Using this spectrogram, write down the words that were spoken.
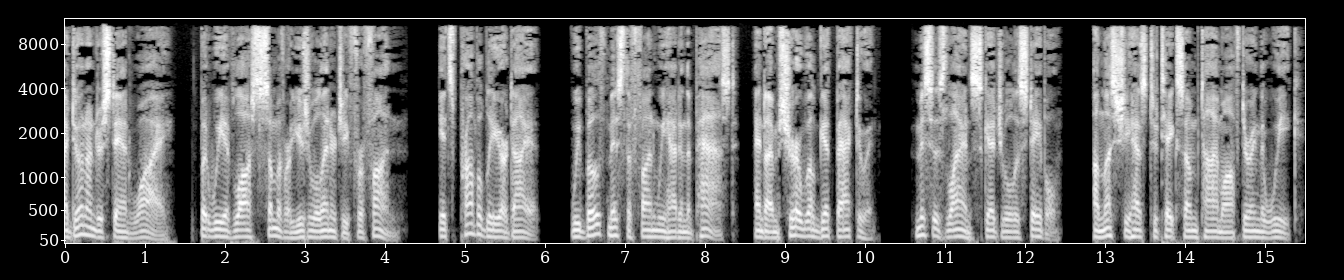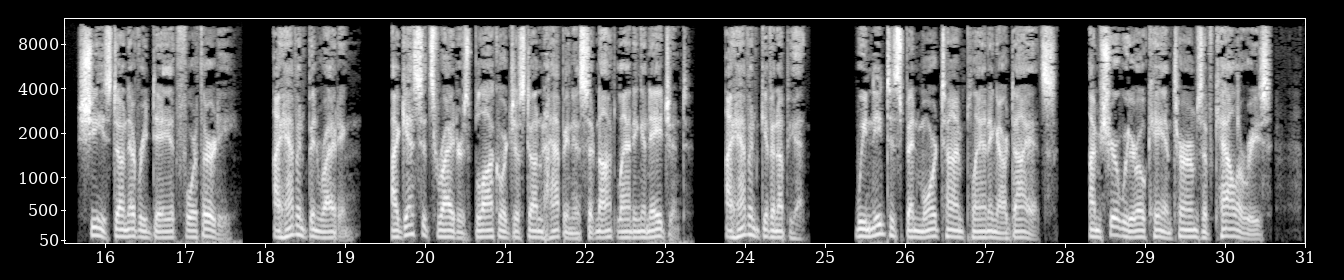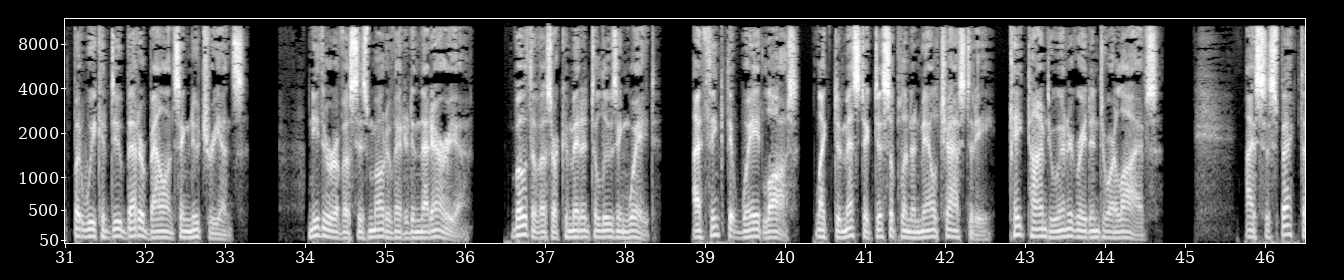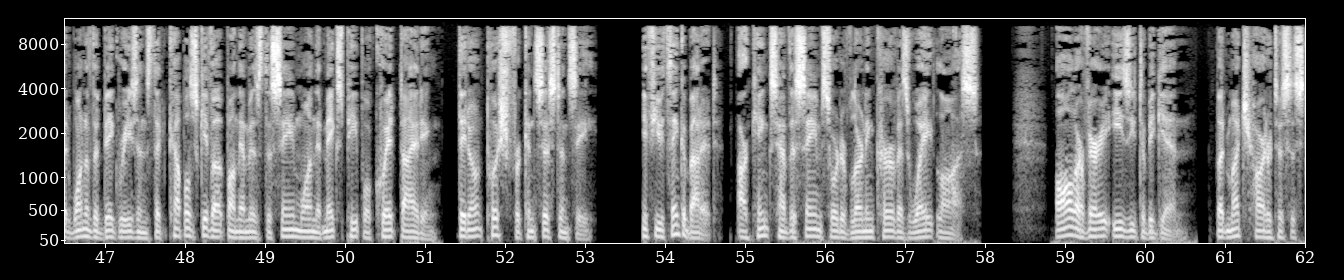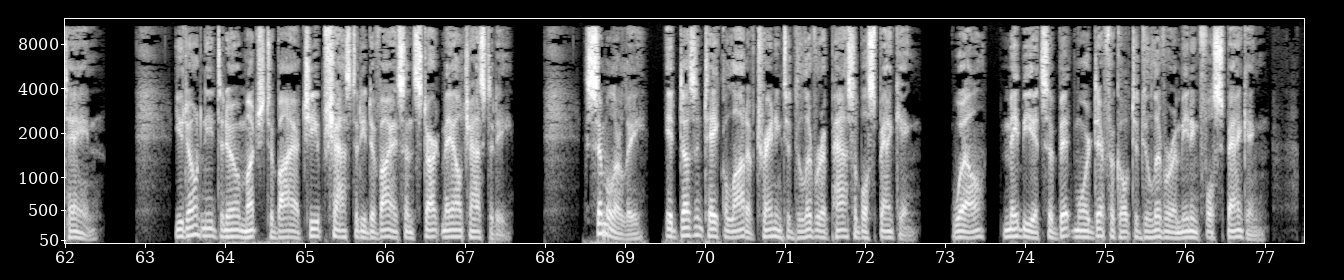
I don't understand why, but we have lost some of our usual energy for fun. It's probably our diet. We both miss the fun we had in the past, and I'm sure we'll get back to it. Mrs. Lyon's schedule is stable. Unless she has to take some time off during the week, she's done every day at 4.30. I haven't been writing. I guess it's writer's block or just unhappiness at not landing an agent. I haven't given up yet. We need to spend more time planning our diets. I'm sure we're okay in terms of calories, but we could do better balancing nutrients. Neither of us is motivated in that area. Both of us are committed to losing weight. I think that weight loss, like domestic discipline and male chastity, take time to integrate into our lives. I suspect that one of the big reasons that couples give up on them is the same one that makes people quit dieting, they don't push for consistency. If you think about it, our kinks have the same sort of learning curve as weight loss. All are very easy to begin, but much harder to sustain. You don't need to know much to buy a cheap chastity device and start male chastity. Similarly, it doesn't take a lot of training to deliver a passable spanking. Well, maybe it's a bit more difficult to deliver a meaningful spanking.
